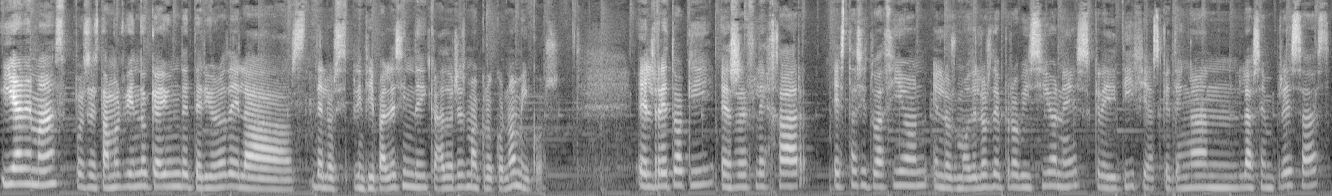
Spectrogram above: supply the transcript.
Y además, pues estamos viendo que hay un deterioro de, las, de los principales indicadores macroeconómicos. El reto aquí es reflejar esta situación en los modelos de provisiones crediticias que tengan las empresas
